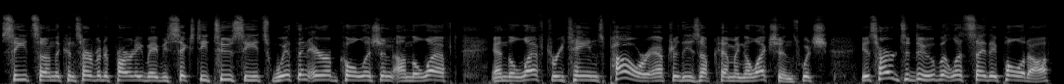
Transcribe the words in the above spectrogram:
seats on the Conservative Party, maybe 62 seats with an Arab coalition on the left, and the left retains power after these upcoming elections, which is hard to do, but let's say they pull it off.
